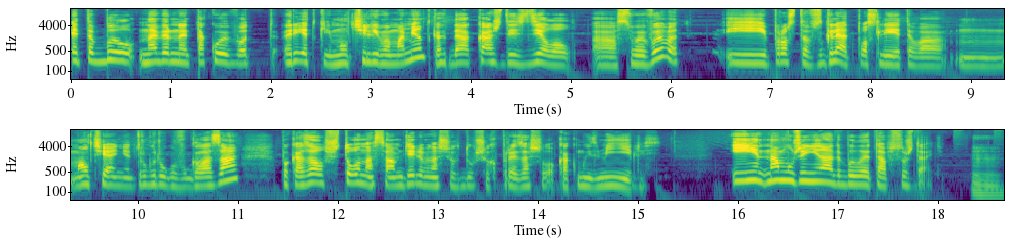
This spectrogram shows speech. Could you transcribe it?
Это был, наверное, такой вот редкий молчаливый момент, когда каждый сделал э, свой вывод, и просто взгляд после этого молчания друг другу в глаза показал, что на самом деле в наших душах произошло, как мы изменились. И нам уже не надо было это обсуждать. Угу.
